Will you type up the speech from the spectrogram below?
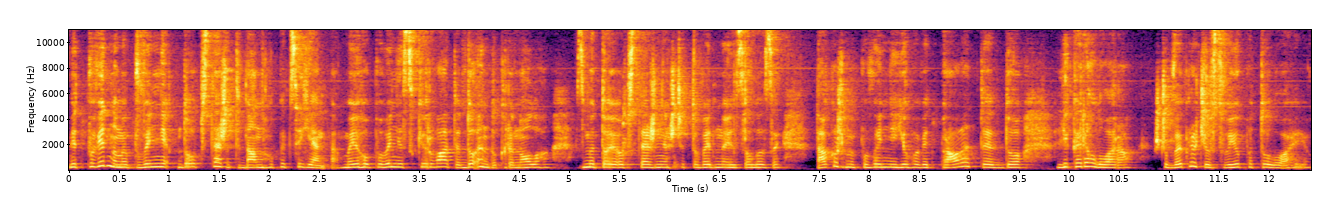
Відповідно, ми повинні дообстежити даного пацієнта. Ми його повинні скерувати до ендокринолога з метою обстеження щитовидної залози. Також ми повинні його відправити до лікаря лора, щоб виключив свою патологію.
